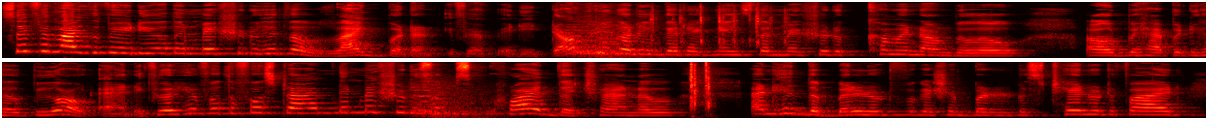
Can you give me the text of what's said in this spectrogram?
So if you like the video, then make sure to hit the like button. If you have any doubt regarding the techniques, then make sure to comment down below. I would be happy to help you out. And if you're here for the first time, then make sure to subscribe the channel and hit the bell notification button to stay notified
